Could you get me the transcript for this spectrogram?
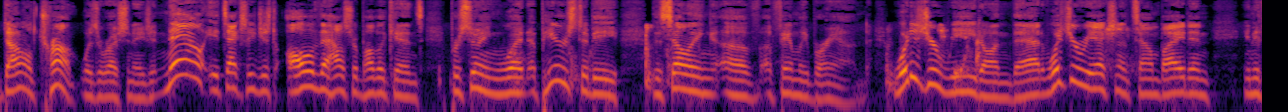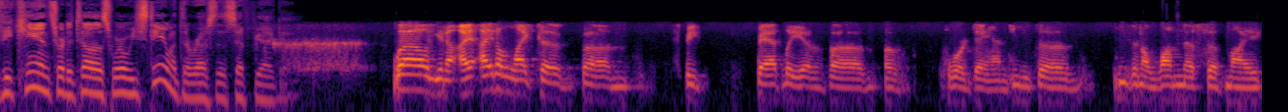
Donald Trump was a Russian agent. Now it's actually just all of the House Republicans pursuing what appears to be the selling of a family brand. What is your read on that? What's your reaction at soundbite? And and if you can, sort of tell us where we stand with the rest of this FBI guy. Well, you know, I, I don't like to um, speak badly of uh, of poor Dan. He's a he's an alumnus of my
